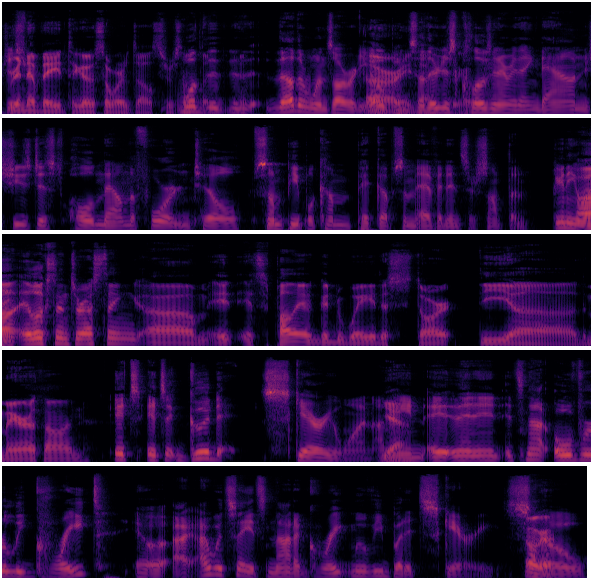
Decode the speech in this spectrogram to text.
just Renovate to go somewhere else or well, something. the, the, the other one's already Already open, so they're just okay. closing everything down, and she's just holding down the fort until some people come pick up some evidence or something. Anyway, Uh, it looks interesting. Um, it, it's probably a good way to start the uh the marathon. it's it's a good scary one. I Yeah. mean, it, it, it's not overly great. Uh, I, I would say it's not a great movie, but it's scary. So,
